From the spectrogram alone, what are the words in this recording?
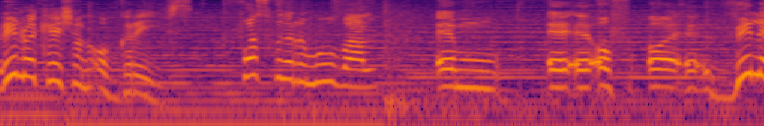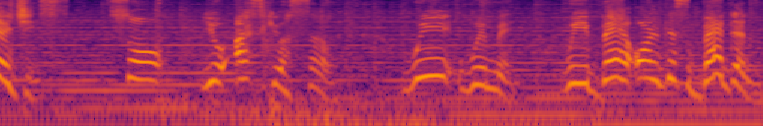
relocation of graves, forceful removal um, uh, of uh, villages. So you ask yourself, we women, we bear all this burden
